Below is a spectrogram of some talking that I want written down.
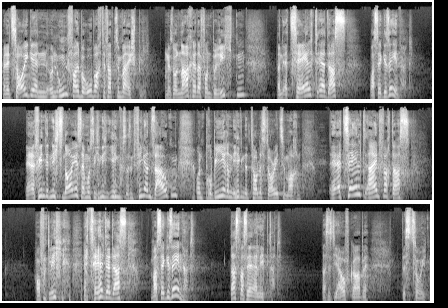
Wenn ein Zeuge einen Unfall beobachtet hat zum Beispiel und er soll nachher davon berichten, dann erzählt er das, was er gesehen hat. Er erfindet nichts Neues, er muss sich nicht irgendwas aus den Fingern saugen und probieren, irgendeine tolle Story zu machen. Er erzählt einfach das, Hoffentlich erzählt er das, was er gesehen hat. Das, was er erlebt hat. Das ist die Aufgabe des Zeugen.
